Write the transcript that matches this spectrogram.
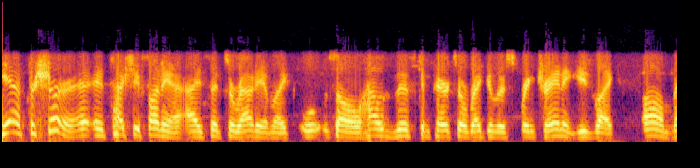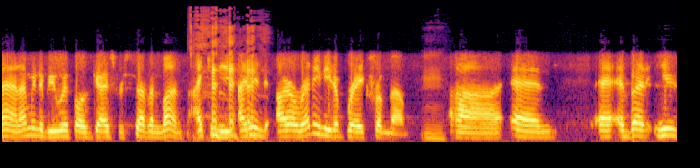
yeah, for sure. It's actually funny. I said to Rowdy, I'm like, so how's this compared to a regular spring training? He's like, oh man, I'm going to be with those guys for seven months. I can, I didn't, I already need a break from them. Mm. Uh, and, and, but he's,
